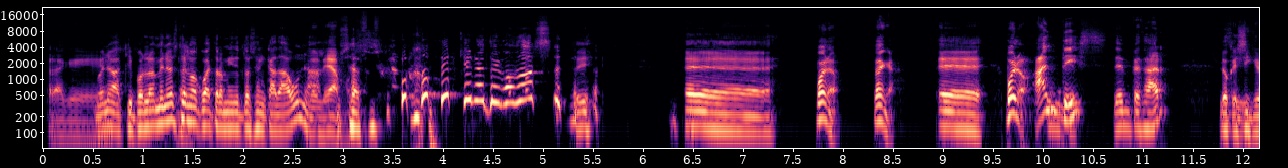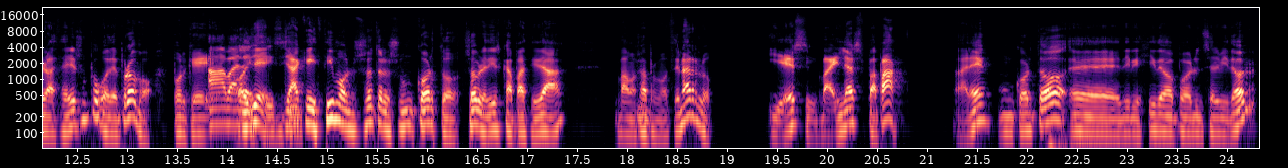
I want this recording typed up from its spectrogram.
Para que. Bueno, aquí por lo menos tengo cuatro minutos en cada una. lo leamos. O sea, que no tengo dos. Sí. Eh, bueno, venga. Eh, bueno, antes de empezar, lo que sí. Sí. quiero hacer es un poco de promo. Porque, Ah, vale, oye, sí, sí. ya que hicimos nosotros un corto sobre discapacidad, vamos a promocionarlo. Y es. Bailas Papá. ¿Vale? Un corto eh, dirigido por un servidor.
